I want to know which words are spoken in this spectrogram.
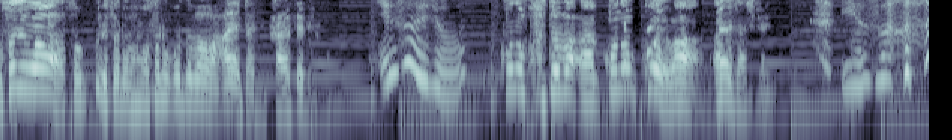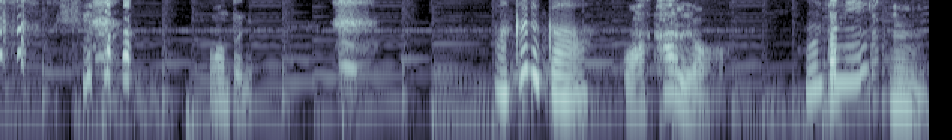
それは、そっくりそのままその言葉はあやちゃんに返せるよ。え、嘘でしょ？この言葉、あ、この声はあやちゃんしかいない。いや、そう。本当に。わかるか。わかるよ。本当に？うん。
